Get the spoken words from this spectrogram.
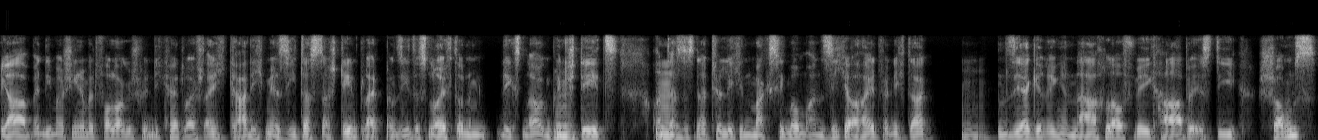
ja, wenn die Maschine mit voller Geschwindigkeit läuft, eigentlich gar nicht mehr sieht, dass da stehen bleibt. Man sieht, es läuft und im nächsten Augenblick mhm. steht's. Und mhm. das ist natürlich ein Maximum an Sicherheit. Wenn ich da mhm. einen sehr geringen Nachlaufweg habe, ist die Chance,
